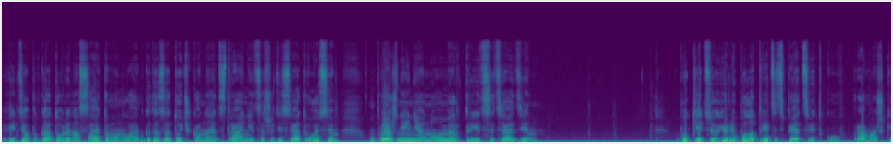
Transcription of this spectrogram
Видео подготовлено сайтом online.gdz.net, страница 68, упражнение номер 31. В букете у Юли было 35 цветков, ромашки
